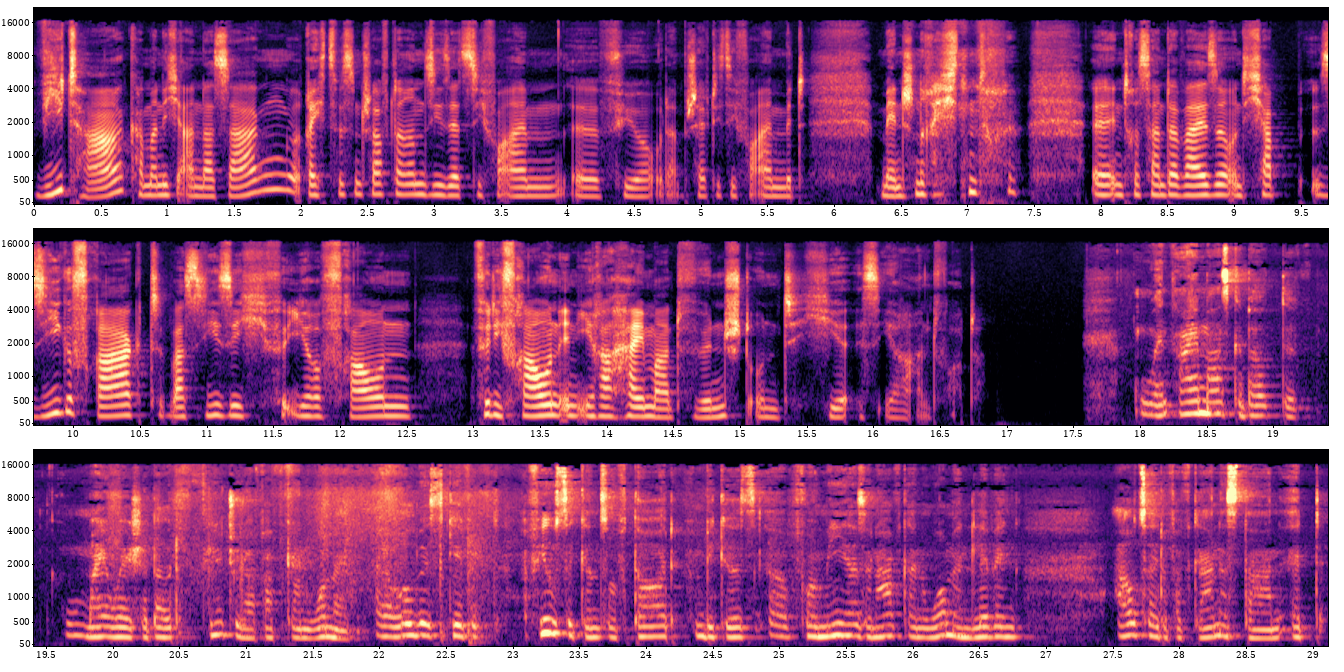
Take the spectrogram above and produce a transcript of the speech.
Vita, kann man nicht anders sagen. Rechtswissenschaftlerin. Sie setzt sich vor allem äh, für oder beschäftigt sich vor allem mit Menschenrechten, äh, interessanterweise. Und ich habe sie gefragt, was sie sich für ihre Frauen für die Frauen in ihrer Heimat wünscht. Und hier ist ihre Antwort. When I'm asked about the, my wish about the future of Afghan women, I always give it a few seconds of thought because uh, for me as an Afghan woman living outside of Afghanistan, it,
